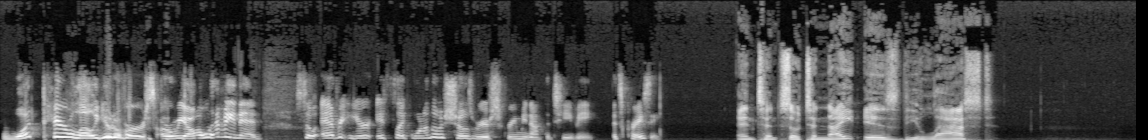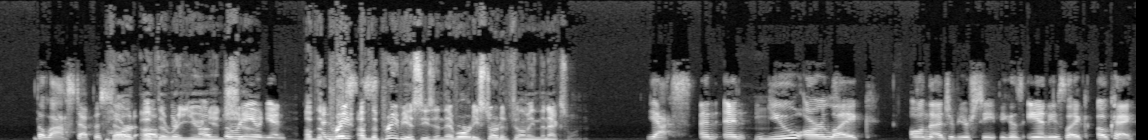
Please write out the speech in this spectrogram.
"What parallel universe are we all living in?" So every you're, it's like one of those shows where you're screaming at the TV. It's crazy. And to, so tonight is the last the last episode part of, of the, reunion of the show. reunion of the pre of the previous season. They've already started filming the next one. Yes, and and mm. you are like on the edge of your seat because Andy's like, okay,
